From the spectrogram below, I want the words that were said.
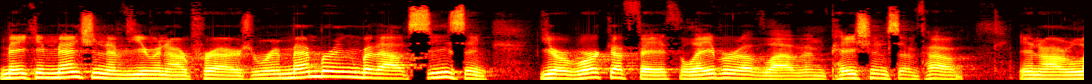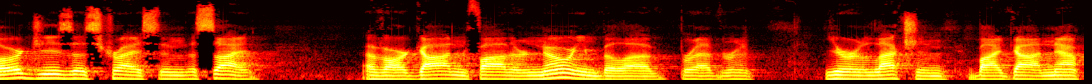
making mention of you in our prayers, remembering without ceasing your work of faith, labor of love, and patience of hope in our Lord Jesus Christ in the sight of our God and Father, knowing, beloved brethren, your election by God. Now,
